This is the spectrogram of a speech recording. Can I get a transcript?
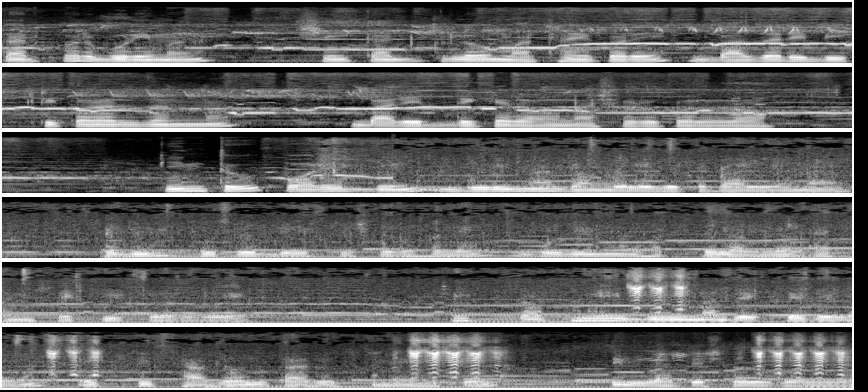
তারপর বুড়িমা সেই কাঠগুলো মাথায় করে বাজারে বিক্রি করার জন্য বাড়ির দিকে রওনা শুরু করল। কিন্তু পরের দিন বুড়িমা জঙ্গলে যেতে পারল না। সেদিন প্রচুর বৃষ্টি শুরু হলো বুড়িমা ভাবতে লাগল, এখন সে কি করবে? ঠিক তখনই বুড়িমা দেখতে পেল, একটি ছাগল তার উঠোনে এসে চিল্লাতে শুরু করল।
